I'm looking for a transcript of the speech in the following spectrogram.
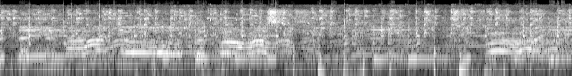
હૃદયમાં જો પ્રકાશી. છુપાયે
